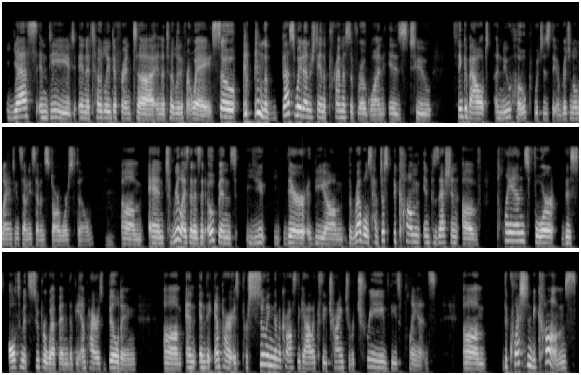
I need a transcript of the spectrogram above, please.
Yes, indeed, in a totally different uh, in a totally different way. So, the best way to understand the premise of Rogue One is to think about A New Hope, which is the original 1977 Star Wars film. Um, and to realize that as it opens, you there the um, the rebels have just become in possession of plans for this ultimate super weapon that the Empire is building um, and, and the Empire is pursuing them across the galaxy, trying to retrieve these plans. Um, the question becomes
